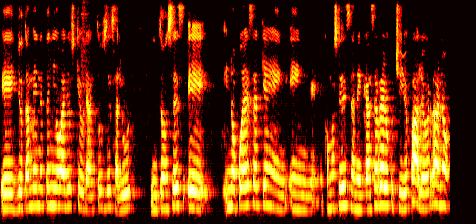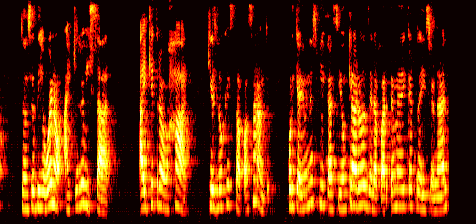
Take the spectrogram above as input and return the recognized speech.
Eh, yo también he tenido varios quebrantos de salud, entonces no puede ser que en, en, ¿cómo se dice? En casa herrero, cuchillo palo, ¿verdad? No. Entonces dije, bueno, hay que revisar, hay que trabajar, qué es lo que está pasando, porque hay una explicación, claro, desde la parte médica tradicional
